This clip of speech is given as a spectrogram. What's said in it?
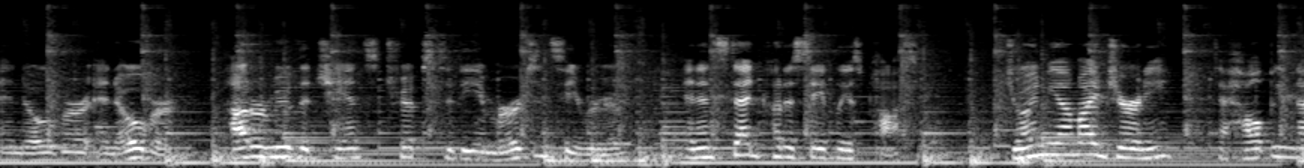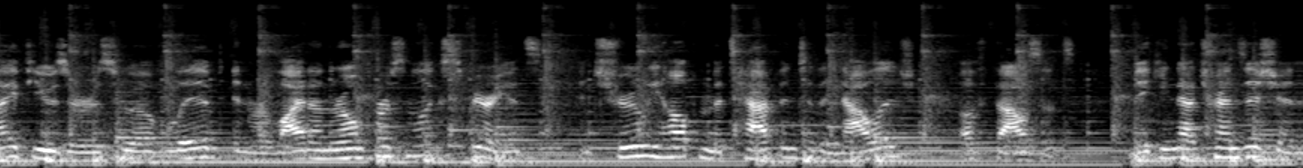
and over and over? How to remove the chance trips to the emergency room and instead cut as safely as possible? Join me on my journey to helping knife users who have lived and relied on their own personal experience and truly help them to tap into the knowledge of thousands, making that transition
